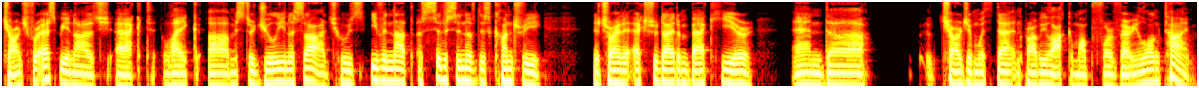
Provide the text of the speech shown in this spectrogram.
charged for espionage act like uh, mr julian assange who's even not a citizen of this country. They're trying to extradite him back here and uh, charge him with that and probably lock him up for a very long time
